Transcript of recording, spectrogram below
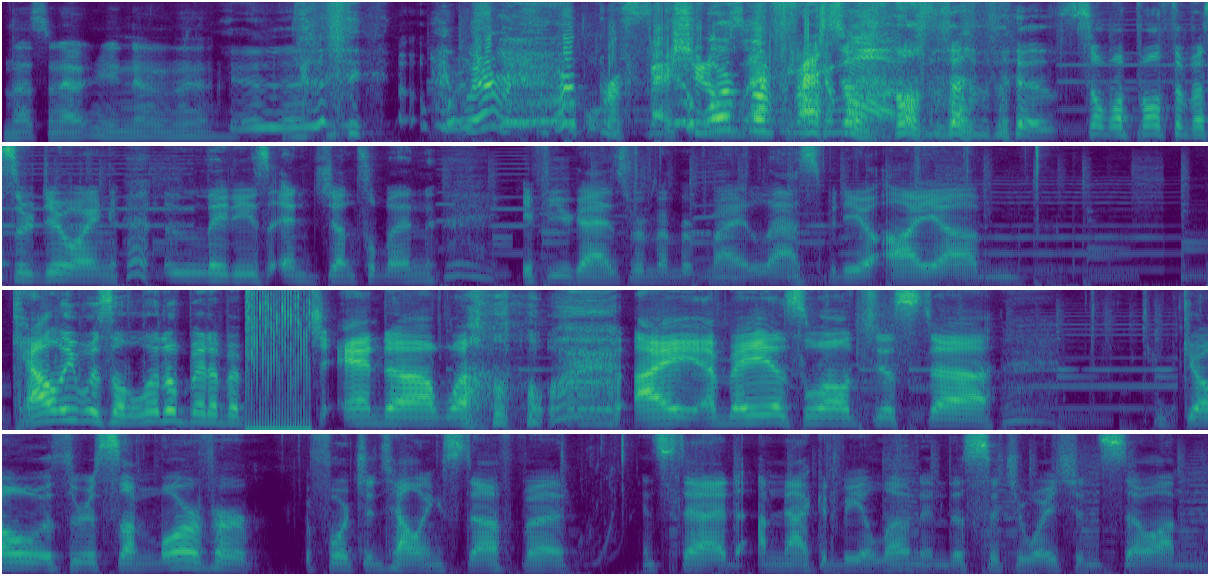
That's not you know. we're, We're we're professionals. We're Epi, come on. professionals. So what both of us are doing, ladies and gentlemen, if you guys remember my last video, I um Callie was a little bit of a bitch, and uh well I may as well just uh go through some more of her fortune telling stuff, but instead I'm not gonna be alone in this situation, so um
